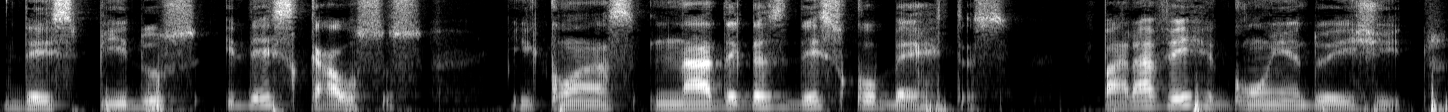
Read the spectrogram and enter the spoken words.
despidos e descalços, e com as nádegas descobertas, para a vergonha do Egito.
